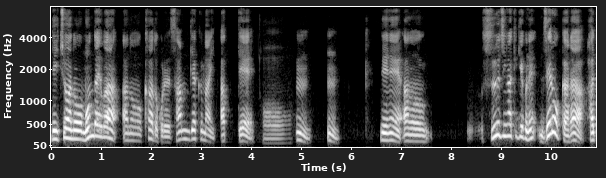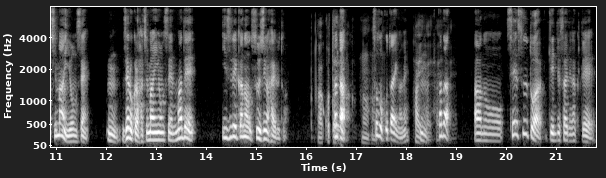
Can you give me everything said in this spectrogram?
で、一応、あの、問題は、あの、カードこれ300枚あって、おうん、うん。でね、あの、数字が結局ね、0から8万4000、うん、0から8万4000まで、いずれかの数字が入ると。ーあ答えただがうんうんそうそう、答えがね。はいはいはいうんただ、あの、整数とは限定されてなくて。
